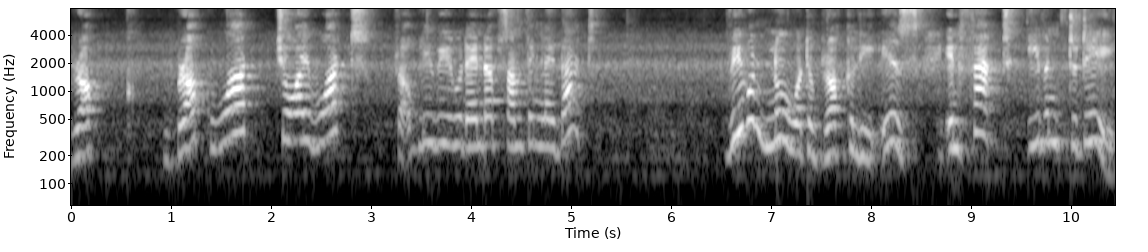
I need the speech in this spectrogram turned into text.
brock, brock what? Choy what? Probably we would end up something like that. We wouldn't know what a broccoli is. In fact, even today,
